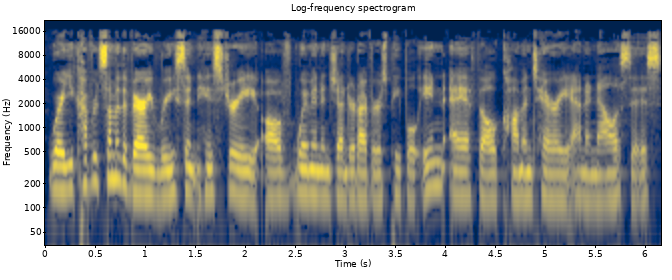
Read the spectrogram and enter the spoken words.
where you covered some of the very recent history of women and gender diverse people in AFL commentary and analysis.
